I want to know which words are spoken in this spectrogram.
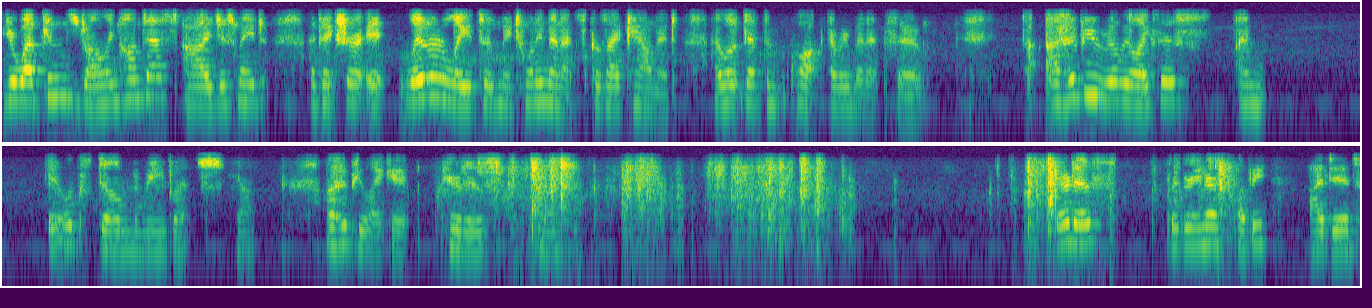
your Webkinz drawing contest. I just made a picture. It literally took me 20 minutes because I counted. I looked at the clock every minute. So I hope you really like this. I'm. It looks dumb to me, but yeah. I hope you like it. Here it is. Yeah. There it is. The green puppy. I did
